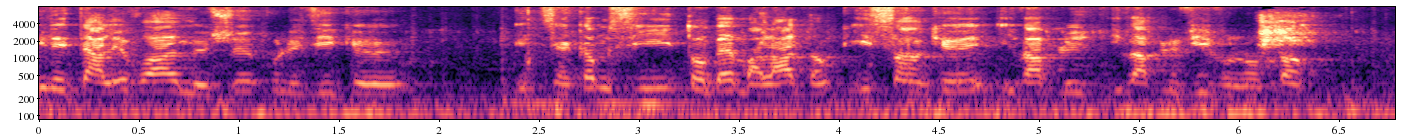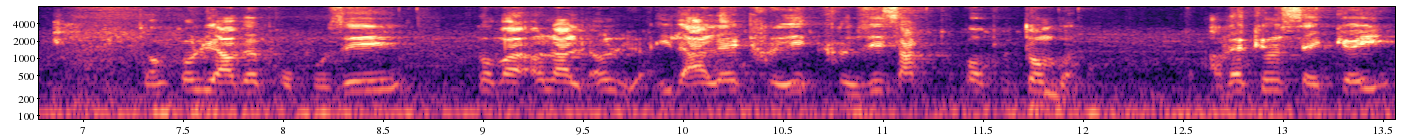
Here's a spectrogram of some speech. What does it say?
il est allé voir un monsieur pour lui dire que c'est comme s'il tombait malade, donc il sent qu'il ne va, plus- va plus vivre longtemps. Donc, on lui avait proposé, qu'on va- on a- on il allait creuser, sa propre tombe avec un cercueil.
